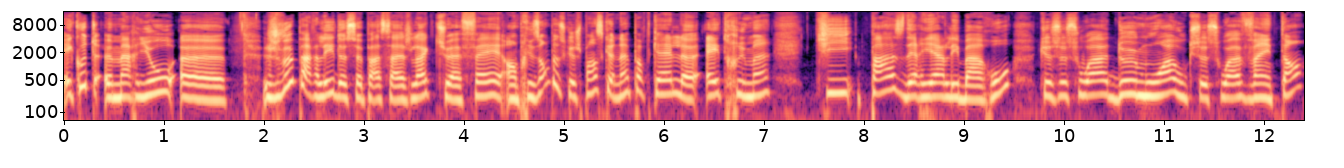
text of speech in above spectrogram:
Écoute Mario, euh, je veux parler de ce passage-là que tu as fait en prison parce que je pense que n'importe quel être humain qui passe derrière les barreaux, que ce soit deux mois ou que ce soit 20 ans,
